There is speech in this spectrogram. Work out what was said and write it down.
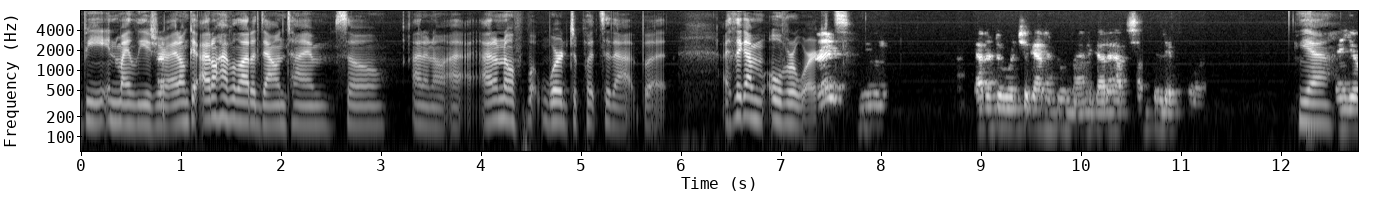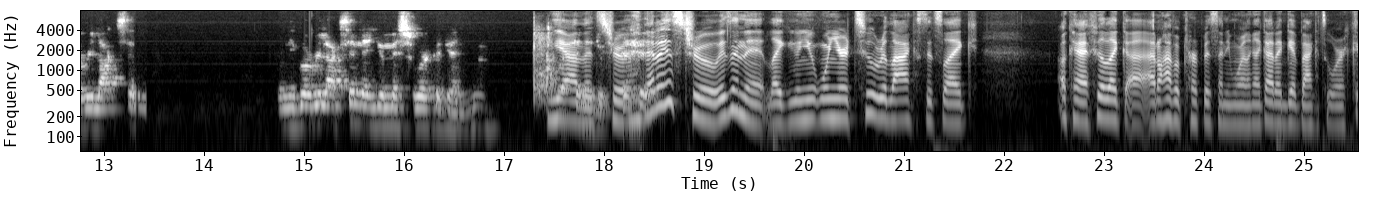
be in my leisure. I don't get I don't have a lot of downtime, so I don't know. I I don't know if, what word to put to that, but I think I'm overworked. Right? You gotta do what you gotta do, man. You gotta have something to live for. Yeah. And you're relaxing. When you go relaxing, then you miss work again yeah, that's true. that is true, isn't it? Like when you when you're too relaxed, it's like, okay, I feel like uh, I don't have a purpose anymore. Like I got to get back to work.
